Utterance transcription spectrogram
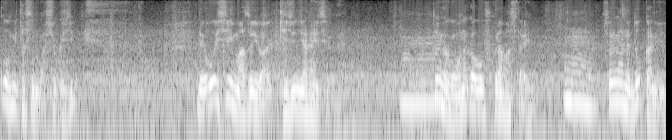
腹を満たすのが食事。で美味しいまずいは基準じゃないですよね。とにかくお腹を膨らませたい。うんそれがねどっかに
